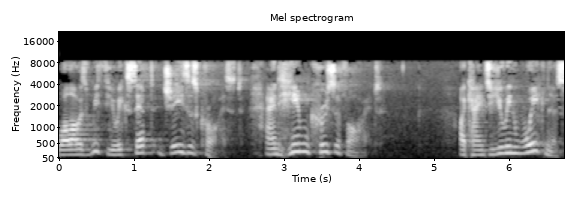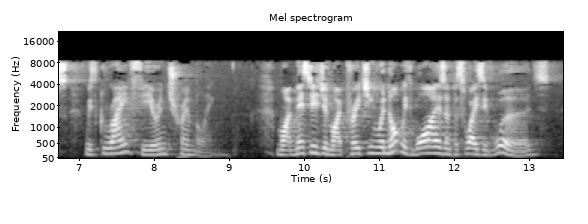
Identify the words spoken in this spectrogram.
while I was with you except Jesus Christ and Him crucified. I came to you in weakness with great fear and trembling. My message and my preaching were not with wise and persuasive words,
